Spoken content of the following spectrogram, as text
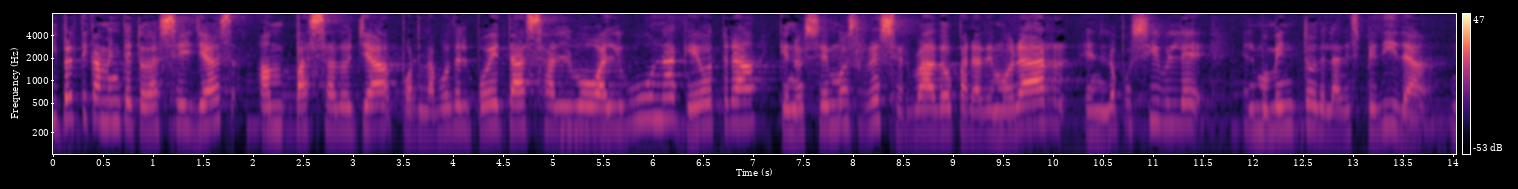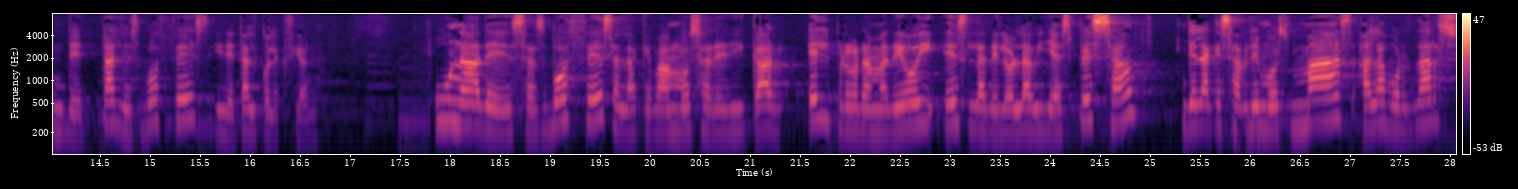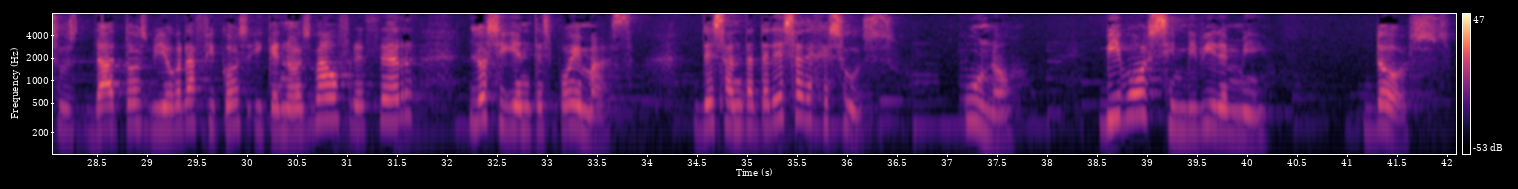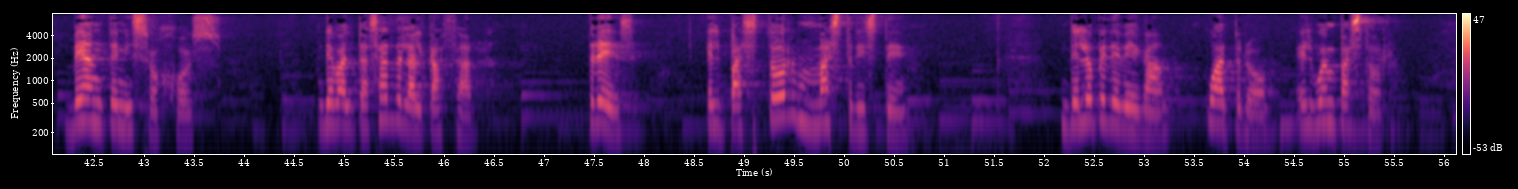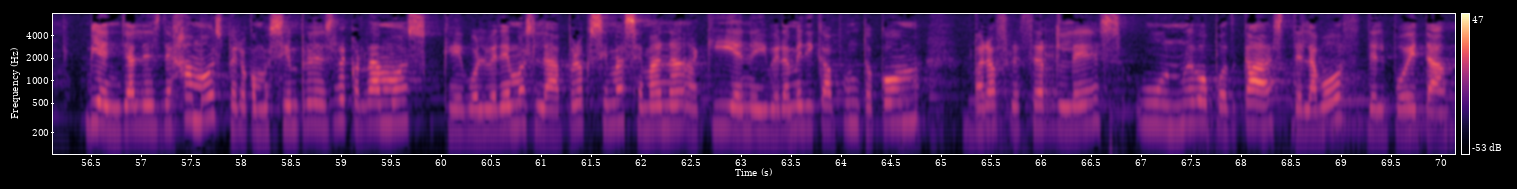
y prácticamente todas ellas han pasado ya por la voz del poeta, salvo alguna que otra que nos hemos reservado para demorar en lo posible el momento de la despedida de tales voces y de tal colección. Una de esas voces a la que vamos a dedicar el programa de hoy es la de Lola Villaespesa, de la que sabremos más al abordar sus datos biográficos y que nos va a ofrecer los siguientes poemas. De Santa Teresa de Jesús. 1. Vivo sin vivir en mí. 2. Ve ante mis ojos. De Baltasar del Alcázar. 3. El pastor más triste. De Lope de Vega. 4. El buen pastor. Bien, ya les dejamos, pero como siempre les recordamos que volveremos la próxima semana aquí en iberoamérica.com para ofrecerles un nuevo podcast de la voz del poeta.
